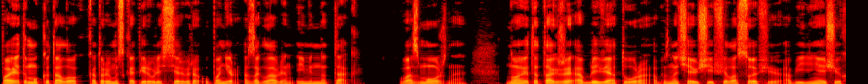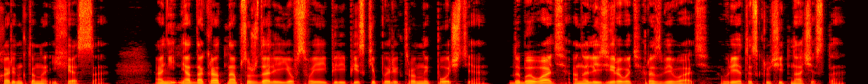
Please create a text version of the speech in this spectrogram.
«Поэтому каталог, который мы скопировали с сервера Упанир, озаглавлен именно так?» «Возможно. Но это также аббревиатура, обозначающая философию, объединяющую Харрингтона и Хесса. Они неоднократно обсуждали ее в своей переписке по электронной почте. Добывать, анализировать, развивать. Вред исключить начисто.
